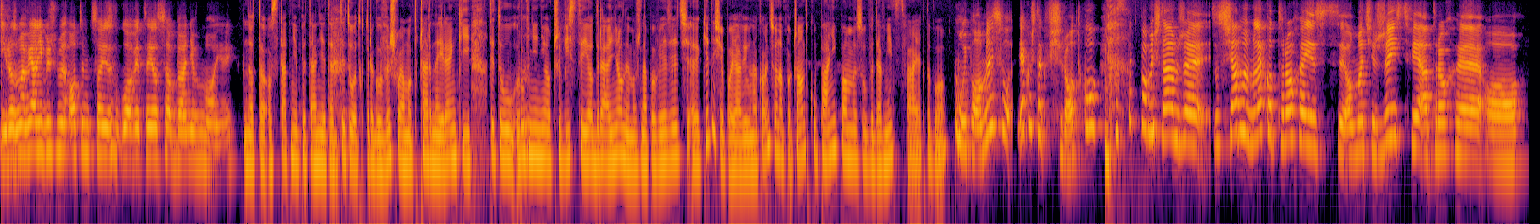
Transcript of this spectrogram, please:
I rozmawialibyśmy o tym, co jest w głowie tej osoby, a nie w mojej. No to ostatnie pytanie, ten tytuł, od którego wyszłam, od czarnej ręki, tytuł równie nieoczywisty i odrealniony można powiedzieć. E, kiedy się pojawił? Na końcu, na początku? Pani pomysł wydawnictwa? Jak to było? Mój pomysł? Jakoś tak w środku. tak pomyślałam, że zsiadłe mleko trochę jest o macierzyństwie, a trochę o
